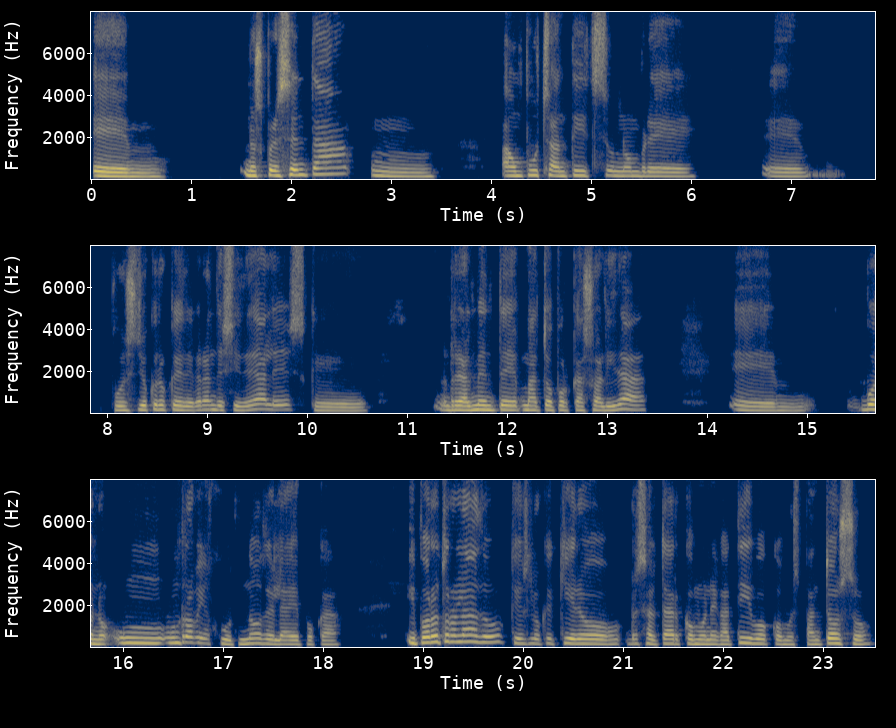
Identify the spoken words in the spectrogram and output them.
Em, nos presenta mm, a un Puchantich, un hombre, eh, pues yo creo que de grandes ideales, que realmente mató por casualidad, Em, bueno, un, Robin Hood ¿no? de la época. Y por otro lado, que es lo que quiero resaltar como negativo, como espantoso,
